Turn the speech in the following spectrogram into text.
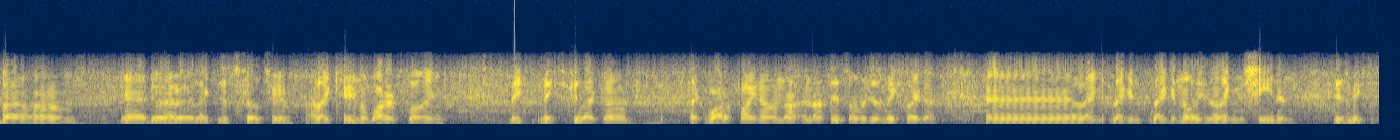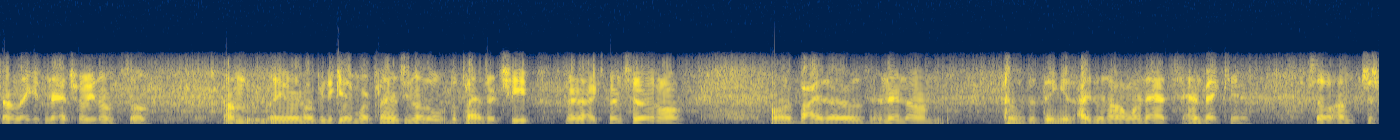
But um yeah, dude, I really like this filter. I like hearing the water flowing makes makes it feel like a like a waterfall, you know, and not and not this one which just makes like a uh, like like a, like a noise, you know, like a machine, and this makes it sound like it's natural, you know. So um, they were hoping to get more plants. You know, the the plants are cheap; they're not expensive at all. I want to buy those, and then um, the thing is, I do not want to add sand back here, so I'm just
